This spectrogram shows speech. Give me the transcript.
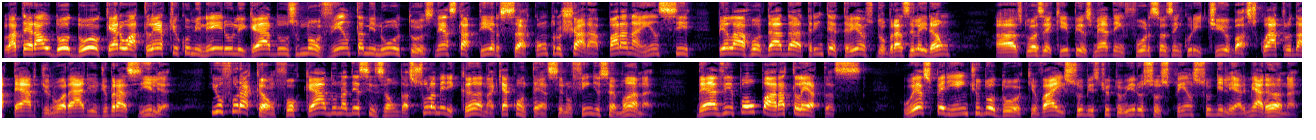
Lateral Dodô quer o Atlético Mineiro ligados 90 minutos nesta terça contra o Xará Paranaense pela rodada 33 do Brasileirão. As duas equipes medem forças em Curitiba às 4 da tarde no horário de Brasília. E o Furacão, focado na decisão da Sul-Americana que acontece no fim de semana, deve poupar atletas. O experiente Dodô, que vai substituir o suspenso Guilherme Arana,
